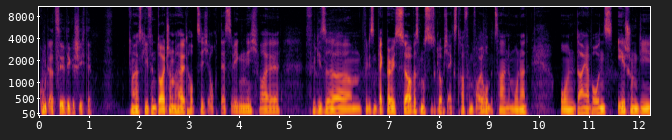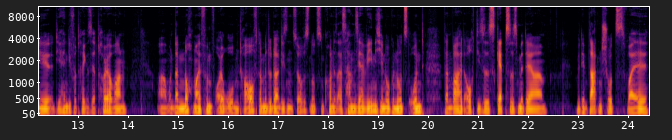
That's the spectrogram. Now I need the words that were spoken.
gut erzählte Geschichte. Ja, es lief in Deutschland halt hauptsächlich auch deswegen nicht, weil für, diese, für diesen BlackBerry Service musstest du, glaube ich, extra 5 Euro bezahlen im Monat. Und da ja bei uns eh schon die, die Handyverträge sehr teuer waren ähm, und dann nochmal 5 Euro obendrauf, damit du da diesen Service nutzen konntest, also haben sehr wenige nur genutzt und dann war halt auch diese Skepsis mit, der, mit dem Datenschutz, weil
